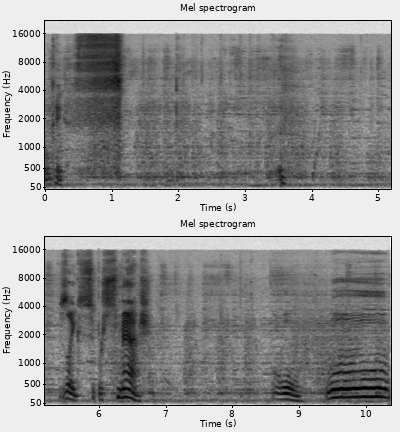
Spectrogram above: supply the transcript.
Okay. It's like Super Smash. Whoa. Whoa.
